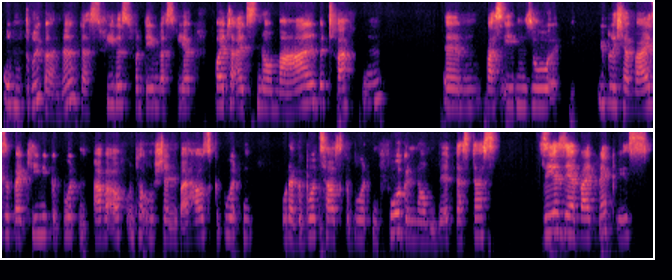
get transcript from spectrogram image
oben drüber, ne? dass vieles von dem, was wir heute als normal betrachten, ähm, was eben so üblicherweise bei Klinikgeburten, aber auch unter Umständen bei Hausgeburten oder Geburtshausgeburten vorgenommen wird, dass das sehr, sehr weit weg ist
